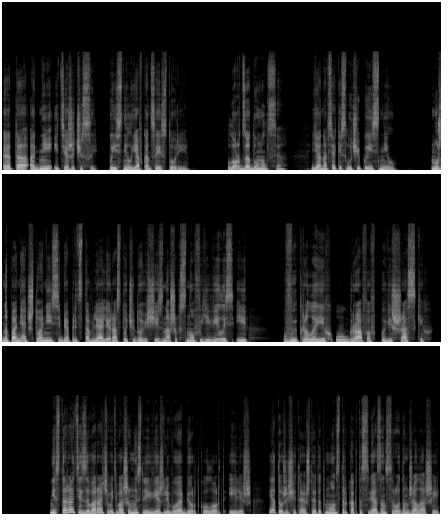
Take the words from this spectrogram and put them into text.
«Это одни и те же часы», — пояснил я в конце истории. Лорд задумался. Я на всякий случай пояснил. Нужно понять, что они из себя представляли, раз то чудовище из наших снов явилось и выкрала их у графов Повишасских. Не старайтесь заворачивать ваши мысли в вежливую обертку, лорд Илиш. Я тоже считаю, что этот монстр как-то связан с родом Джалаши,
